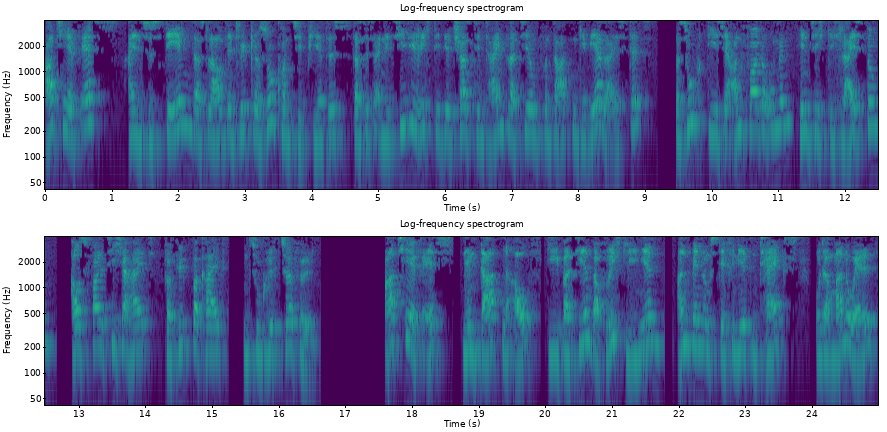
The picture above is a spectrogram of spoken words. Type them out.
ATFS, ein System, das laut Entwickler so konzipiert ist, dass es eine zielgerichtete Just-in-Time-Platzierung von Daten gewährleistet, versucht diese Anforderungen hinsichtlich Leistung, Ausfallsicherheit, Verfügbarkeit und Zugriff zu erfüllen. ATFS nimmt Daten auf, die basierend auf Richtlinien, anwendungsdefinierten Tags oder manuell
